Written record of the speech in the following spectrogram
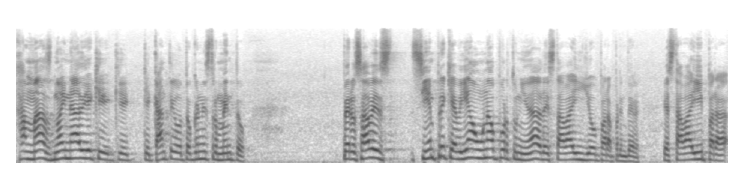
Jamás, no hay nadie que, que cante o toque un instrumento. Pero sabes, siempre que había una oportunidad estaba ahí yo para aprender estaba ahí para,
